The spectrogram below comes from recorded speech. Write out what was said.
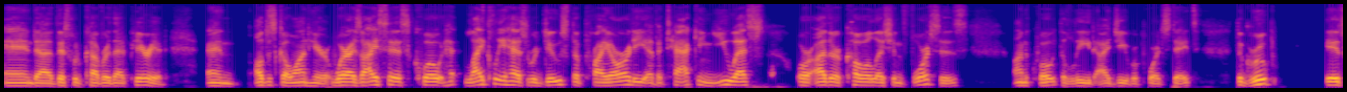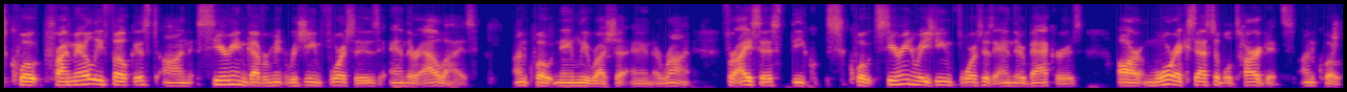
And uh, this would cover that period. And I'll just go on here. Whereas ISIS, quote, likely has reduced the priority of attacking U.S. or other coalition forces, unquote, the lead IG report states, the group is, quote, primarily focused on Syrian government regime forces and their allies, unquote, namely Russia and Iran. For ISIS, the, quote, Syrian regime forces and their backers are more accessible targets, unquote.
